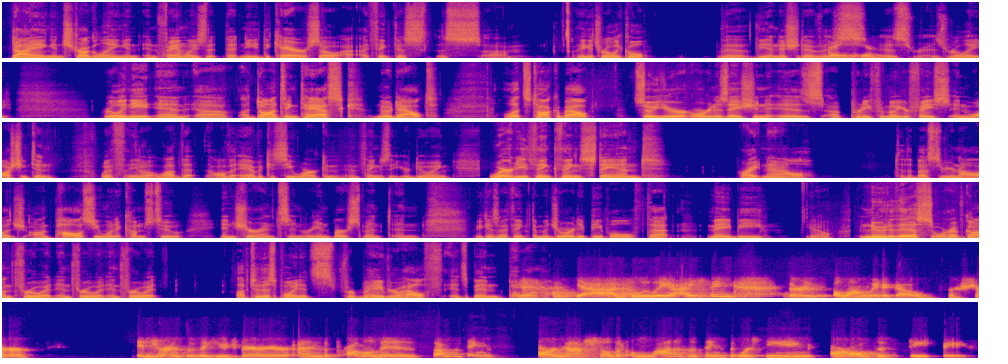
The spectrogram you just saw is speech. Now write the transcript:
dying and struggling, and, and families that, that need the care. So I, I think this this um, I think it's really cool. The the initiative is is is really really neat and uh, a daunting task, no doubt. Let's talk about. So your organization is a pretty familiar face in Washington with you know a lot of the all the advocacy work and, and things that you're doing. Where do you think things stand right now, to the best of your knowledge, on policy when it comes to insurance and reimbursement? And because I think the majority of people that may be, you know, new to this or have gone through it and through it and through it, up to this point, it's for behavioral health, it's been poor. Yeah, absolutely. I think there's a long way to go for sure. Insurance is a huge barrier, and the problem is some things are national, but a lot of the things that we're seeing are also state based.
